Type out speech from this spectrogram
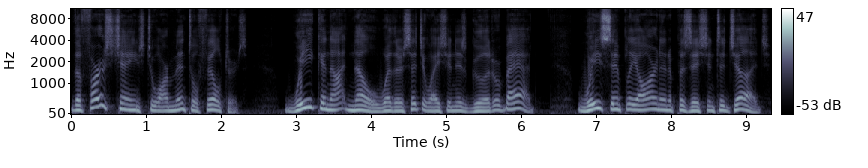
the first change to our mental filters we cannot know whether a situation is good or bad. We simply aren't in a position to judge.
